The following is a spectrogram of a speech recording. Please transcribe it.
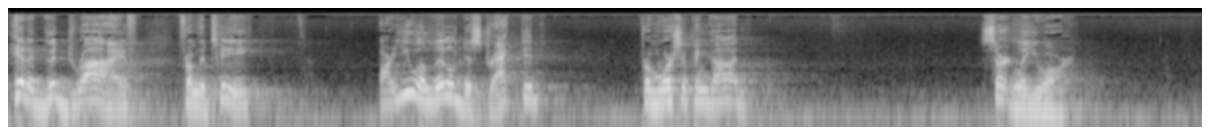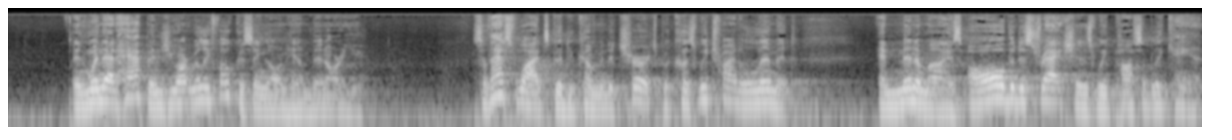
hit a good drive from the tee, are you a little distracted from worshiping God? Certainly you are. And when that happens, you aren't really focusing on Him, then are you? So that's why it's good to come into church because we try to limit and minimize all the distractions we possibly can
